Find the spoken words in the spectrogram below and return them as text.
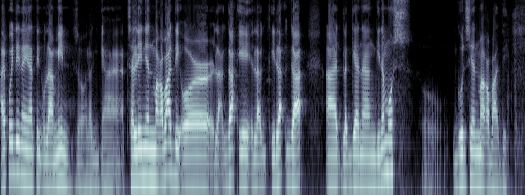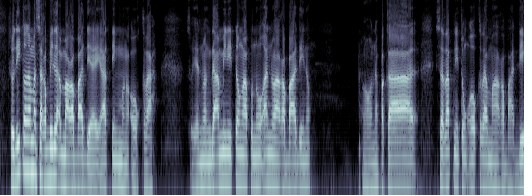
ay pwede na natin ulamin. So, lag, uh, salin yan mga or laga, ilag, ilaga at lagyan ng ginamos. So, goods yan mga kabady. So, dito naman sa kabila mga kabady ay ating mga okra. So, yan mang dami nito nga punuan mga kabady, no? Oh, napaka sarap nitong okra mga kabady.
